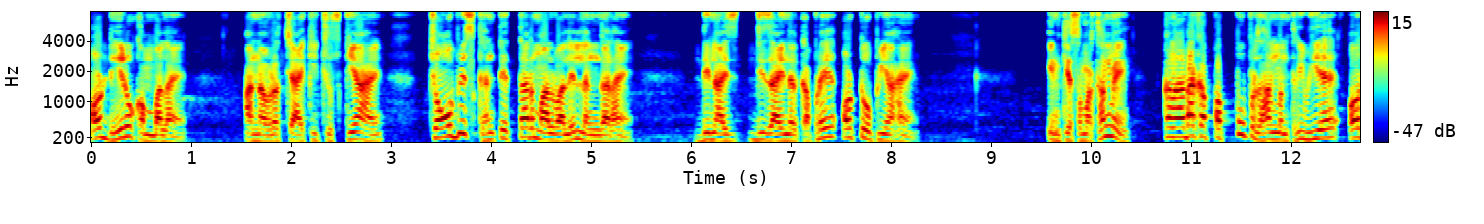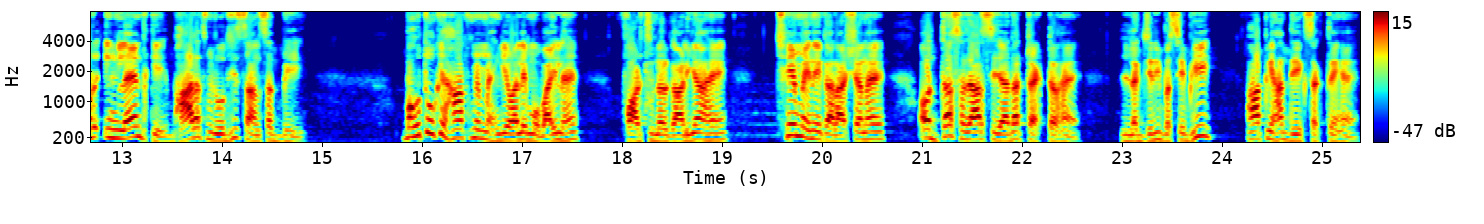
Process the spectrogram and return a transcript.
और ढेरों कंबल हैं। अनवरत चाय की चुस्कियाँ हैं, चौबीस घंटे तर माल वाले लंगर हैं डिज़ाइनर कपड़े और टोपियाँ हैं। इनके समर्थन में कनाडा का पप्पू प्रधानमंत्री भी है और इंग्लैंड के भारत विरोधी सांसद भी। बहुतों के हाथ में महँगे वाले मोबाइल हैं फॉर्चूनर गाड़ियाँ हैं छः महीने का राशन है और दस हज़ार से ज़्यादा ट्रैक्टर हैं। लग्जरी बसें भी आप यहाँ देख सकते हैं।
